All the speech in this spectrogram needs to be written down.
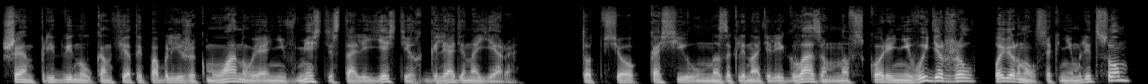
Шен придвинул конфеты поближе к Муану, и они вместе стали есть их, глядя на Ера. Тот все косил на заклинателей глазом, но вскоре не выдержал, повернулся к ним лицом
